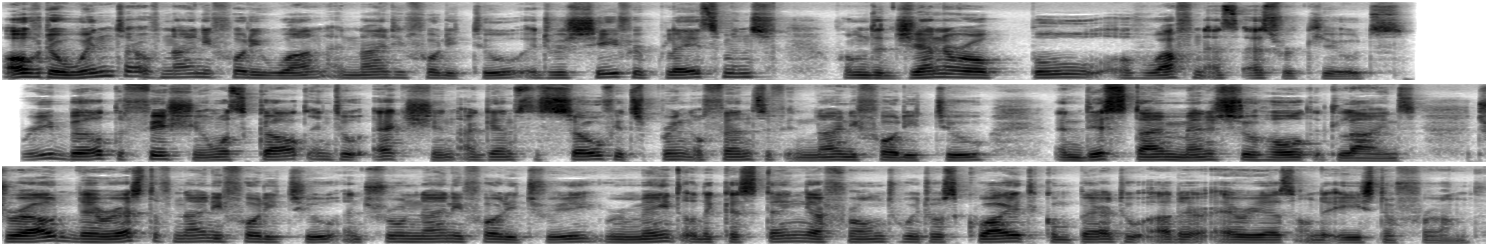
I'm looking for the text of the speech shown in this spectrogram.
Over the winter of 1941 and 1942, it received replacements from the general pool of Waffen-SS recruits. Rebuilt the division was called into action against the Soviet Spring Offensive in 1942 and this time managed to hold its lines. Throughout the rest of 1942 and through 1943 remained on the Kestenga front which was quiet compared to other areas on the Eastern Front.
